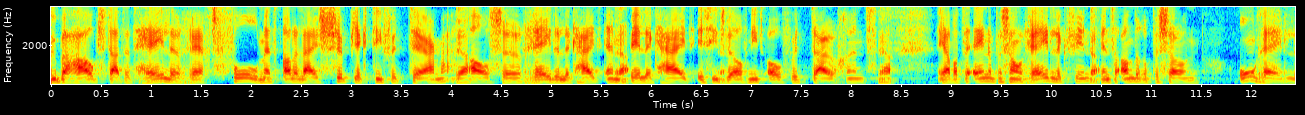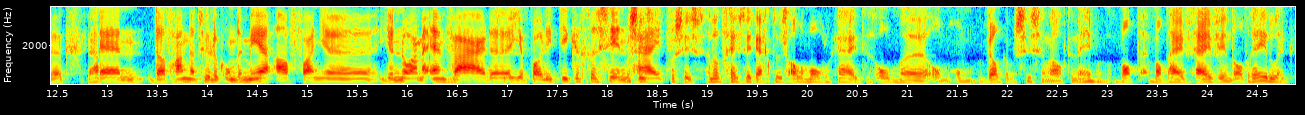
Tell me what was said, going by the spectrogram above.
Überhaupt staat het hele recht vol met allerlei subjectieve termen. Als uh, redelijkheid en billijkheid. Is iets wel of niet overtuigend? Ja wat de ene persoon redelijk vindt, vindt de andere persoon onredelijk. En dat hangt natuurlijk onder meer af van je, je normen en waarden, je politieke gezindheid. Precies, precies, En dat geeft de rechter dus alle mogelijkheid om, uh, om, om welke beslissing ook te nemen. Want, want hij, hij vindt dat redelijk.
